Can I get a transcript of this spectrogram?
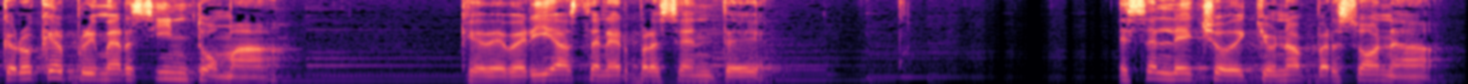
Creo que el primer síntoma que deberías tener presente es el hecho de que una persona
